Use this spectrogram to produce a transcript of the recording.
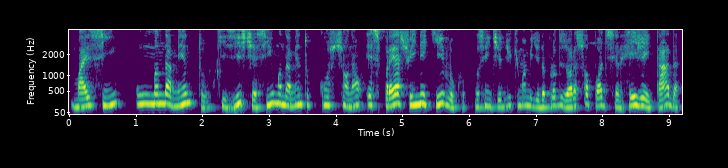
mas sim um mandamento que existe, é sim um mandamento constitucional expresso e inequívoco, no sentido de que uma medida provisória só pode ser rejeitada,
